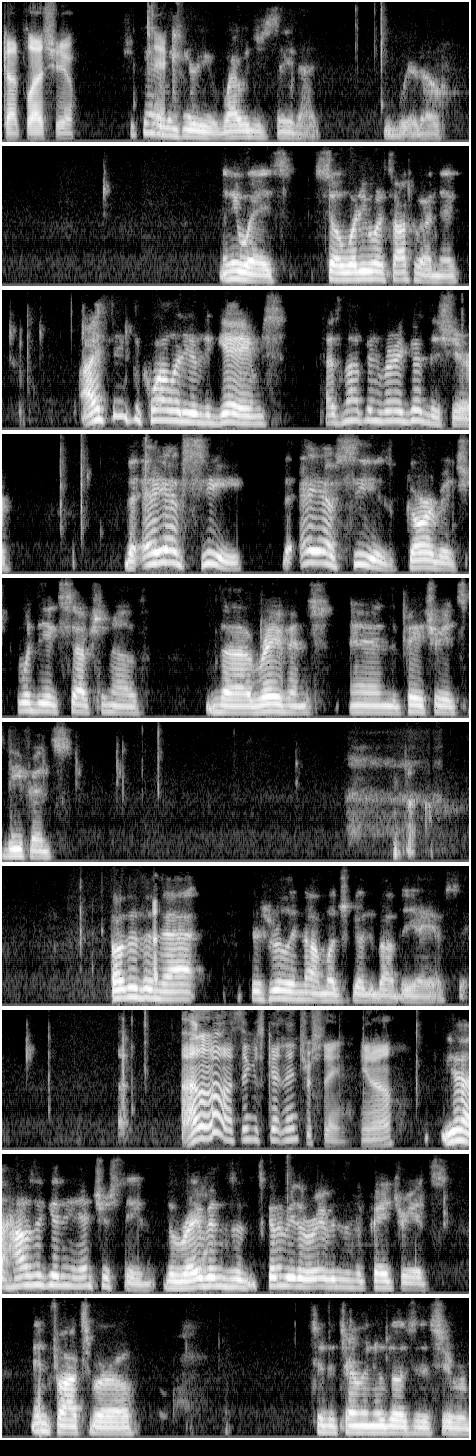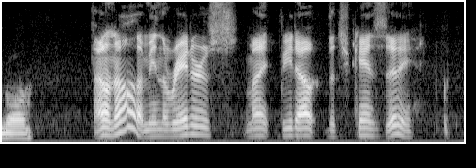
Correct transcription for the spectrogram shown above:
God bless you. She can't Nick. even hear you. Why would you say that, you weirdo? Anyways, so what do you want to talk about, Nick? I think the quality of the games has not been very good this year. The AFC, the AFC is garbage, with the exception of the Ravens and the Patriots defense. Other than that, there's really not much good about the AFC. I don't know. I think it's getting interesting. You know. Yeah, how's it getting interesting? The Ravens, it's going to be the Ravens and the Patriots in Foxborough to determine who goes to the Super Bowl. I don't know. I mean, the Raiders might beat out the Kansas City.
